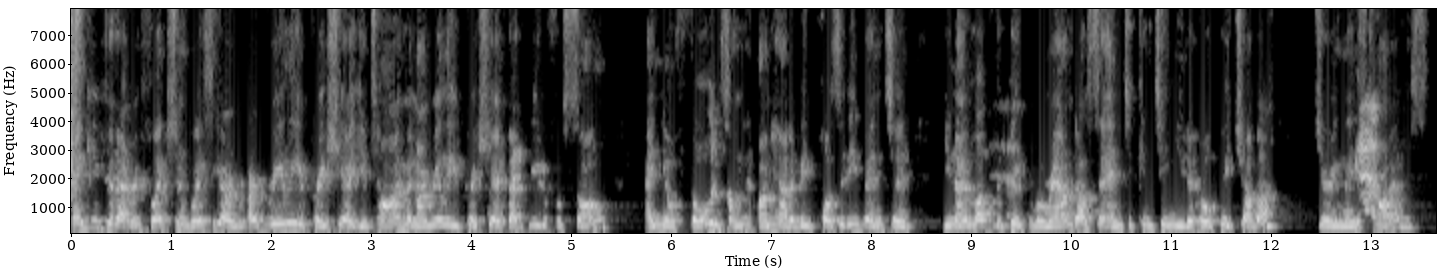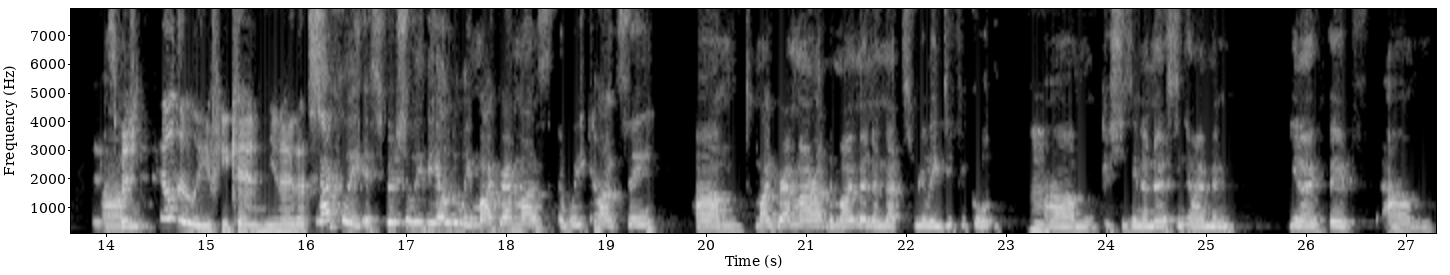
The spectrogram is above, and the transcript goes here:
Thank you for that reflection, Blessy. I, I really appreciate your time and I really appreciate that beautiful song and your thoughts on, on how to be positive and to, you know, love the people around us and to continue to help each other during these yeah. times. Especially um, the elderly, if you can, you know, that's exactly, especially the elderly. My grandma's, we can't see um, my grandma at the moment, and that's really difficult because mm. um, she's in a nursing home and, you know, they've um,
